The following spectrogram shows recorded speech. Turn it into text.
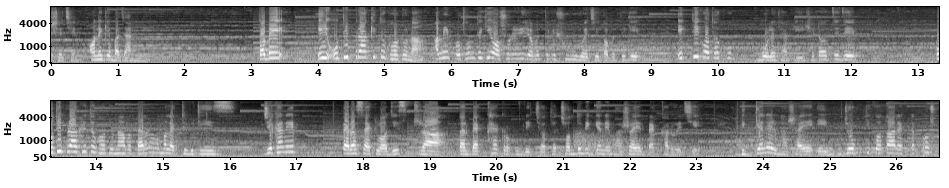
এসেছেন, অনেকে বা জাননি। তবে এই অতিপ্রাকৃত ঘটনা, আমি প্রথম থেকেই অশরীরী জগৎ থেকে শুরু হয়েছে, তবে থেকে একটি কথা খুব বলে থাকি, সেটা হচ্ছে যে অতিপ্রাকৃত ঘটনা বা প্যারানর্মাল অ্যাক্টিভিটিস যেখানে প্যারাসাইকোলজিস্টরা তার ব্যাখ্যা একরকম দিচ্ছে, অর্থাৎ ছদ্মবিজ্ঞানের ভাষায় এর ব্যাখ্যা রয়েছে। বিজ্ঞানের ভাষায় এই যৌক্তিকতার একটা প্রশ্ন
